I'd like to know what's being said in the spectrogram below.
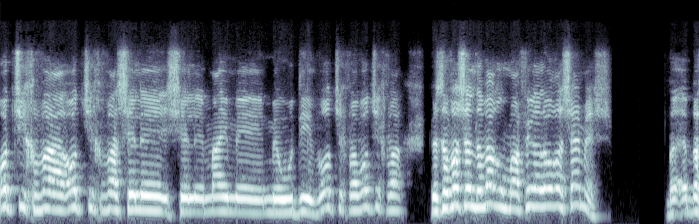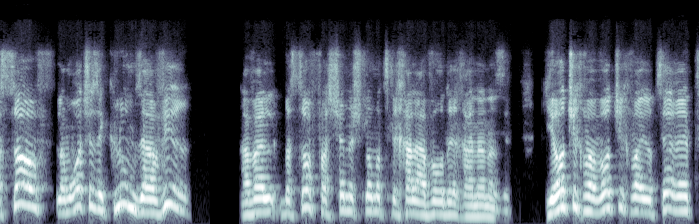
עוד שכבה, עוד שכבה של, של מים אה, מעודים, ועוד שכבה ועוד שכבה, בסופו של דבר הוא מאפיל על אור השמש. בסוף, למרות שזה כלום, זה אוויר, אבל בסוף השמש לא מצליחה לעבור דרך הענן הזה. כי עוד שכבה ועוד שכבה יוצרת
